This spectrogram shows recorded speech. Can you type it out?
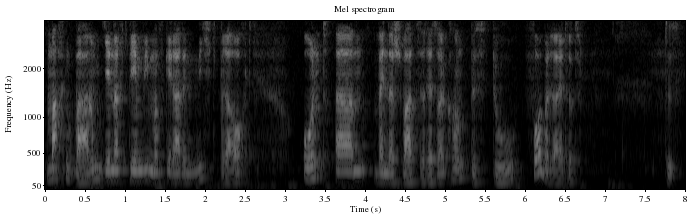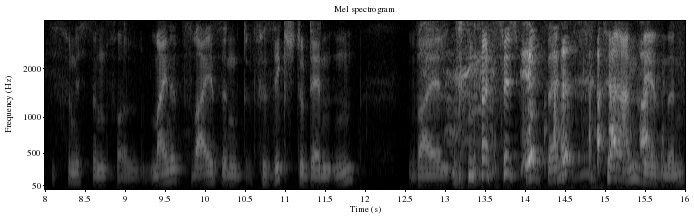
machen warm, je nachdem, wie man es gerade nicht braucht. Und ähm, wenn der schwarze Ritter kommt, bist du vorbereitet. Das, das finde ich sinnvoll. Meine zwei sind Physikstudenten, weil 90% der Anwesenden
